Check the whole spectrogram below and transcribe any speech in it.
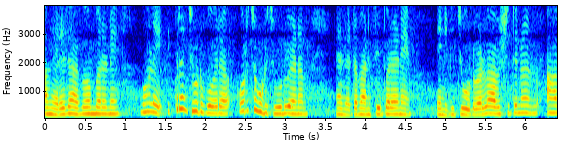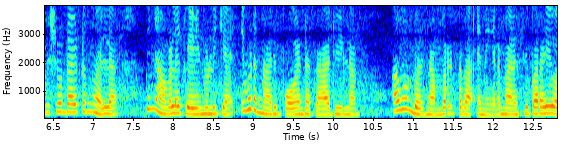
അന്നേരം രാഘവൻ പറയണേ മോളെ ഇത്രയും ചൂട് പോരാ. കുറച്ചുകൂടി ചൂട് വേണം. എന്നിട്ട് മനസ്സിൽ പറയണേ എനിക്ക് ചൂടുവെള്ളം ആവശ്യത്തിന് ആവശ്യമുണ്ടായിട്ടൊന്നുമല്ല പിന്നെ അവളെ കഴിഞ്ഞുള്ളിക്കാൻ ഇവിടെ നിന്ന് ആരും പോകേണ്ട കാര്യമില്ല. അതുകൊണ്ട് ഒരു നമ്പർ ഇട്ടതാ എന്നിങ്ങനെ മനസ്സിൽ പറയുക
